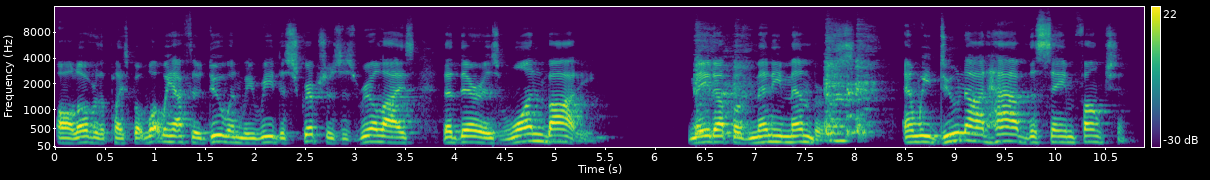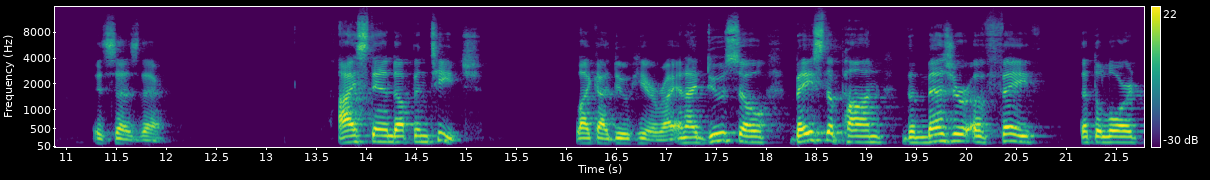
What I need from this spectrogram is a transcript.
all over the place. But what we have to do when we read the scriptures is realize that there is one body made up of many members, and we do not have the same function it says there. I stand up and teach like I do here, right? And I do so based upon the measure of faith that the Lord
